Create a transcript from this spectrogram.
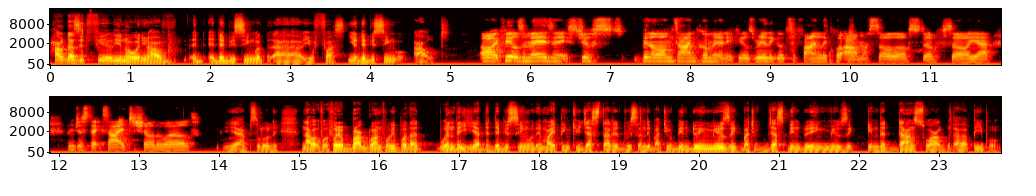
How does it feel, you know, when you have a, a debut single, uh, your first, your debut single out? Oh, it feels amazing. It's just been a long time coming and it feels really good to finally put out my solo stuff. So, yeah, I'm just excited to show the world. Yeah, absolutely. Now, for, a background, for people that when they hear the debut single, they might think you just started recently, but you've been doing music, but you've just been doing music in the dance world with other people.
